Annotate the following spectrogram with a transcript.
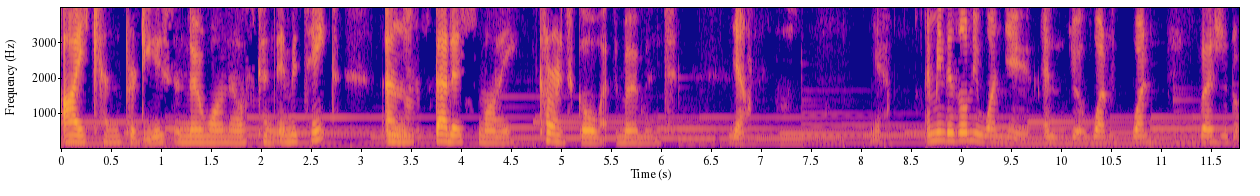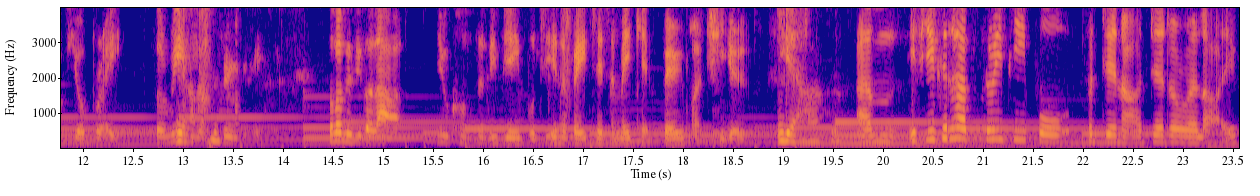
I can produce and no one else can imitate. And that is my current goal at the moment. Yeah. Yeah. I mean, there's only one you and you're one one version of your brain. So really Yeah. truly, so long as you got that, you'll constantly be able to innovate it and make it very much you. Yeah. Um, if you could have three people for dinner, dead or alive,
